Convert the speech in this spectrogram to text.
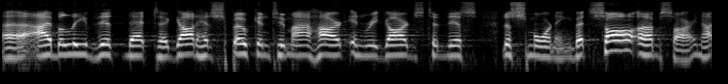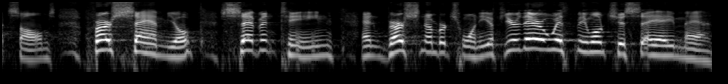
uh, I believe that, that God has spoken to my heart in regards to this this morning. But Saul, I'm sorry, not Psalms, First Samuel 17 and verse number 20. If you're there with me, won't you say amen?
